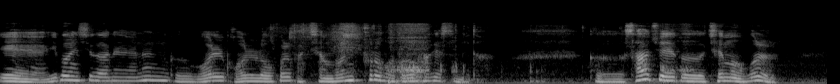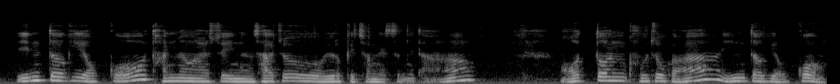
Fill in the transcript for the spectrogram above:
예, 이번 시간에는 그 월걸록을 같이 한번 풀어보도록 하겠습니다. 그 사주의 그 제목을 인덕이 없고 단명할 수 있는 사주 이렇게 정했습니다. 어떤 구조가 인덕이 없고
